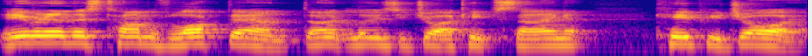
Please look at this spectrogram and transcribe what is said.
Even in this time of lockdown, don't lose your joy. I keep saying it. Keep your joy.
